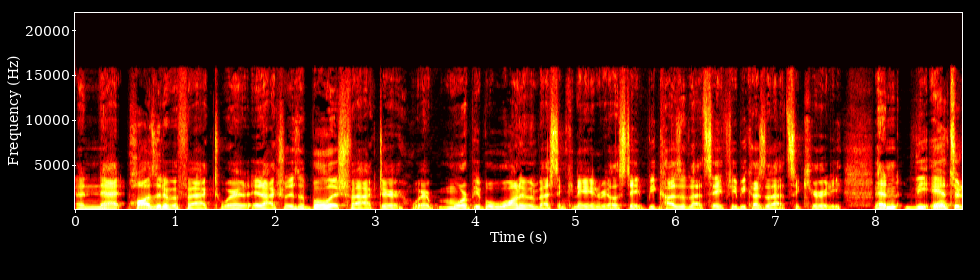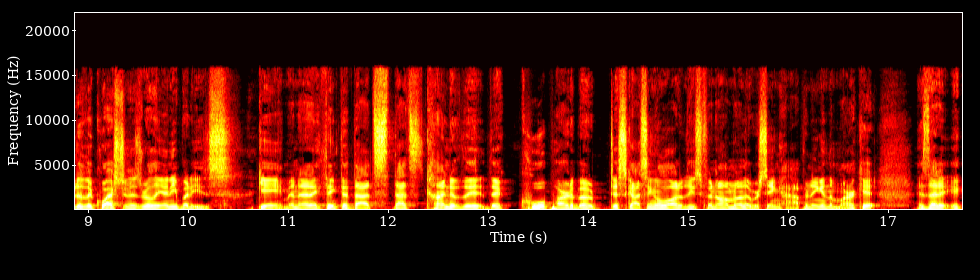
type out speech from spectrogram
a net positive effect where it actually is a bullish factor where more people want to invest in Canadian real estate because of that safety, because of that security. And the answer to the question is really anybody's game. And, and I think that that's, that's kind of the, the cool part about discussing a lot of these phenomena that we're seeing happening in the market is that it, it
